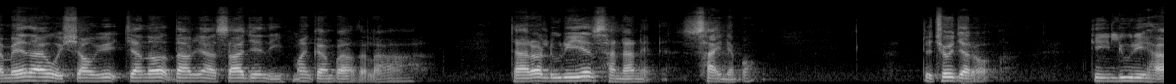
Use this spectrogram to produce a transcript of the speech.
အမဲသားကိုရှောင်၍ကြံသောအသားများစားခြင်းသည်မှန်ကန်ပါသလားဒါတော့လူတွေရဲ့ဆန္ဒနဲ့ဆိုင်နေပေါ့တချို့ကြတော့ဒီလူတွေဟာ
